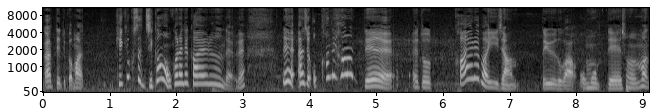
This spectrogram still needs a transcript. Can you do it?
があってというか、まあ、結局さ、時間はお金で買えるんだよね。で、あ、じゃあお金払って、えっと、買えればいいじゃんっていうのが思って、その、まあ、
